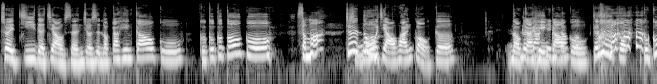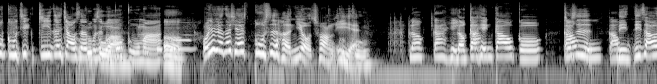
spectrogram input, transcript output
所以鸡的叫声就是“咯嘎 hin 高咕咕咕咕咕咕”，什么？就是鹿角还狗歌。老高听高咕，就是咕咕咕咕鸡鸡的叫声，不是咕咕咕吗？嗯，我就觉得那些故事很有创意耶。老嘎嘿老嘎听高咕，就是你你只要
